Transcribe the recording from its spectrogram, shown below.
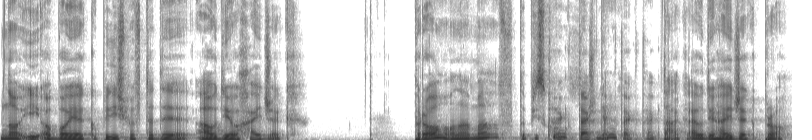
No i oboje kupiliśmy wtedy Audio Hijack Pro, ona ma w dopisku? Tak, tak, tak, tak, tak. Tak, Audio Hijack Pro.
